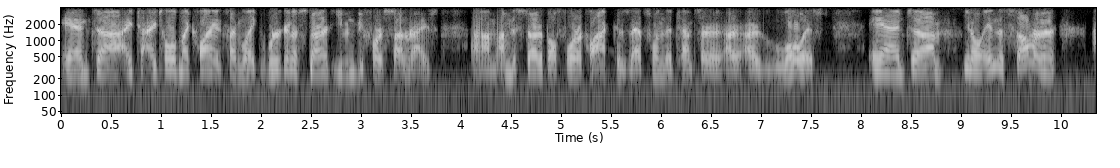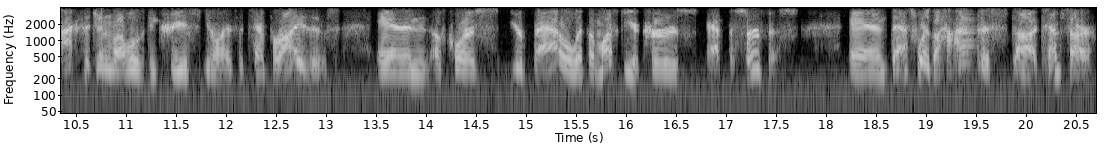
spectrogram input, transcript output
and uh, I, t- I told my clients, I'm like, we're going to start even before sunrise. Um, I'm going to start about four o'clock because that's when the temps are, are, are lowest. And um, you know, in the summer, oxygen levels decrease. You know, as the temp rises, and of course, your battle with the muskie occurs at the surface. And that's where the hottest uh, temps are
